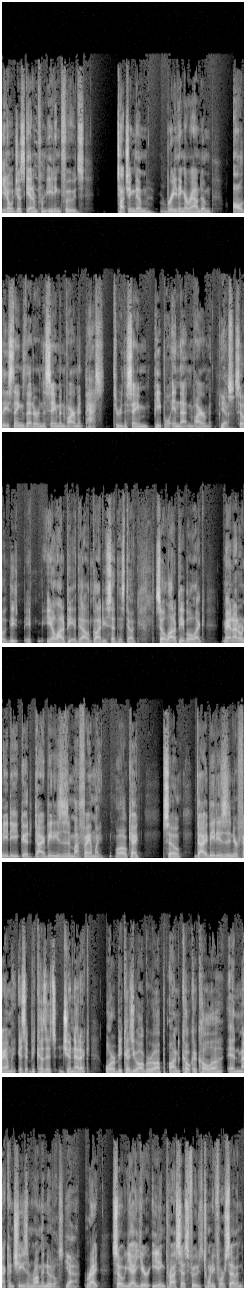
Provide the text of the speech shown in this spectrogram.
you don't just get them from eating foods, touching them, breathing around them. All these things that are in the same environment pass through the same people in that environment. yes So these, if, you know, a lot of people. I'm glad you said this, Doug. So a lot of people like, man, I don't need to eat good. Diabetes is in my family. Well, okay. So diabetes is in your family. Is it because it's genetic, or because you all grew up on Coca Cola and mac and cheese and ramen noodles? yeah right? So yeah, you're eating processed foods 24 seven.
